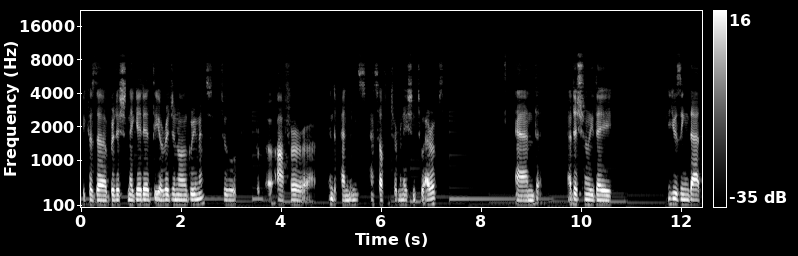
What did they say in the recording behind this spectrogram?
because the British negated the original agreement to uh, offer uh, independence and self determination to Arabs. And additionally, they, using that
